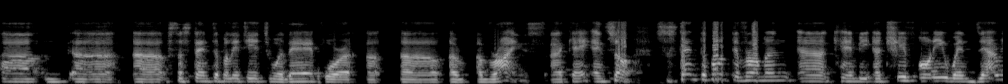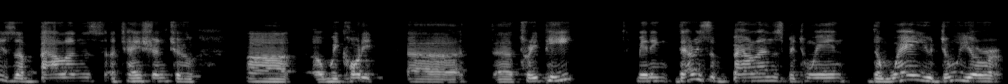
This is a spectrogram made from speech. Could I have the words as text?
uh, uh, sustainability were there for a, a, a, rise. Okay, and so sustainable development can be achieved only when there is a balanced attention to, uh, we call it 3P, meaning there is a balance between the way you do your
